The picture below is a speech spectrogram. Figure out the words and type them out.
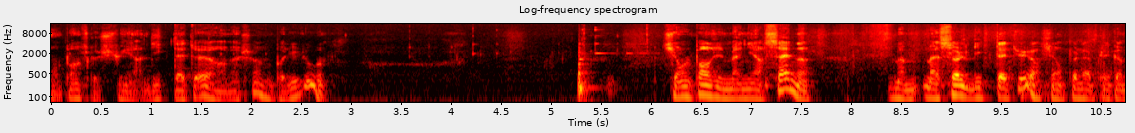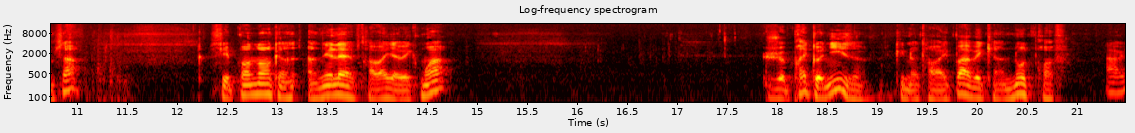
On pense que je suis un dictateur, machin, pas du tout. Si on le pense d'une manière saine, ma, seule dictature, si on peut l'appeler comme ça, c'est pendant qu'un élève travaille avec moi, je préconise qu'il ne travaille pas avec un autre prof. Ah oui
